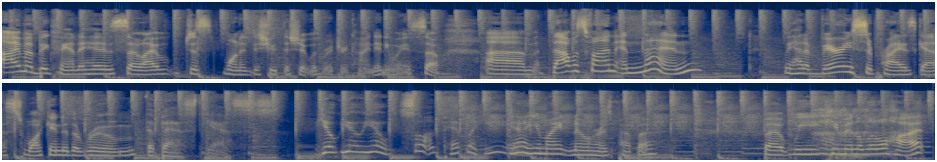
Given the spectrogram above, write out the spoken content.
I'm a big fan of his, so I just wanted to shoot the shit with Richard Kind, anyways. So um, that was fun. And then we had a very surprise guest walk into the room. The best guests. Yo yo yo, Salt-n-Pepa here. Yeah, you might know her as Pepa, but we came in a little hot.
